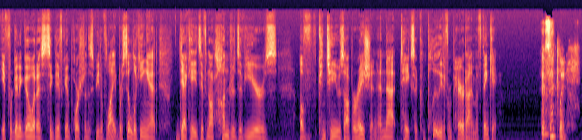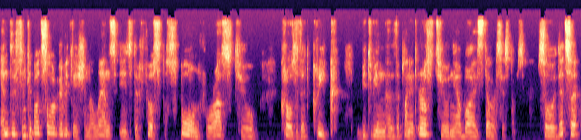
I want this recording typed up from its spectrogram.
if we're going to go at a significant portion of the speed of light, we're still looking at decades, if not hundreds of years of continuous operation. And that takes a completely different paradigm of thinking. Exactly. And the thing about solar gravitational lens is the first stone for us to cross that creek between uh, the planet Earth to nearby stellar systems. So that's a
